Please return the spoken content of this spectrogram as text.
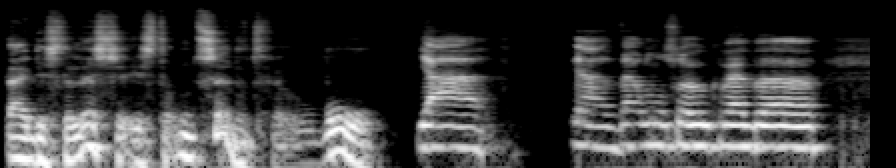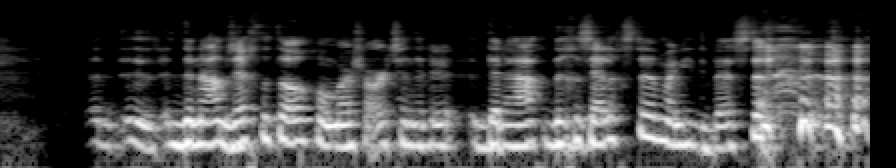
Tijdens de lessen is er ontzettend veel lol. Ja, ja, bij ons ook. We hebben... De naam zegt het al, gewoon Martial Arts Center Den Haag. De gezelligste, maar niet de beste.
